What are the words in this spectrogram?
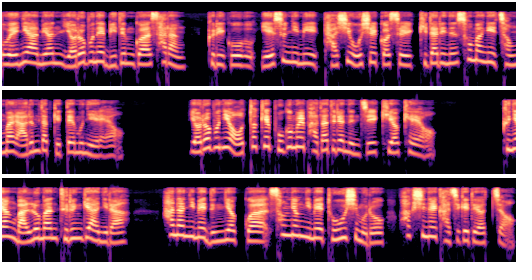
왜냐하면 여러분의 믿음과 사랑, 그리고 예수님이 다시 오실 것을 기다리는 소망이 정말 아름답기 때문이에요. 여러분이 어떻게 복음을 받아들였는지 기억해요. 그냥 말로만 들은 게 아니라 하나님의 능력과 성령님의 도우심으로 확신을 가지게 되었죠.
